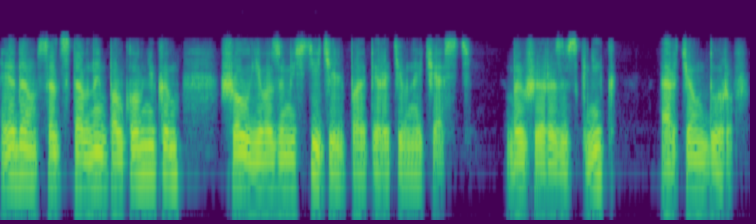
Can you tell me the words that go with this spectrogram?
Рядом с отставным полковником шел его заместитель по оперативной части бывший разыскник Артем Дуров.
